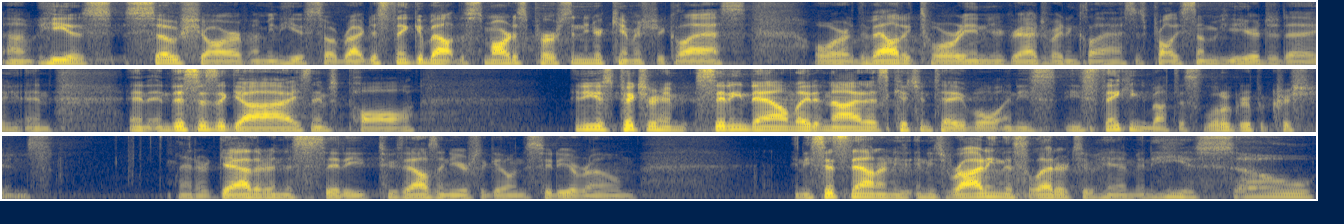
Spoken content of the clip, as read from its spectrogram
Um, he is so sharp. I mean, he is so bright. Just think about the smartest person in your chemistry class or the valedictorian in your graduating class. It's probably some of you here today. And, and, and this is a guy, his name's Paul and you just picture him sitting down late at night at his kitchen table, and he's, he's thinking about this little group of Christians that are gathered in this city 2,000 years ago in the city of Rome. And he sits down and, he, and he's writing this letter to him, and he is so,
